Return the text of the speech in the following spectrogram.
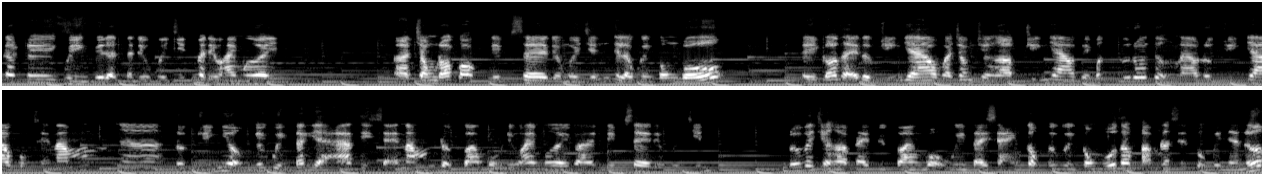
các cái quyền quy định là điều 19 và điều 20 à, trong đó có điểm C điều 19 thì là quyền công bố thì có thể được chuyển giao và trong trường hợp chuyển giao thì bất cứ đối tượng nào được chuyển giao cũng sẽ nắm à, được chuyển nhượng cái quyền tác giả thì sẽ nắm được toàn bộ điều 20 và điểm C điều 19 đối với trường hợp này thì toàn bộ quyền tài sản cộng với quyền công bố tác phẩm nó sẽ thuộc về nhà nước.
